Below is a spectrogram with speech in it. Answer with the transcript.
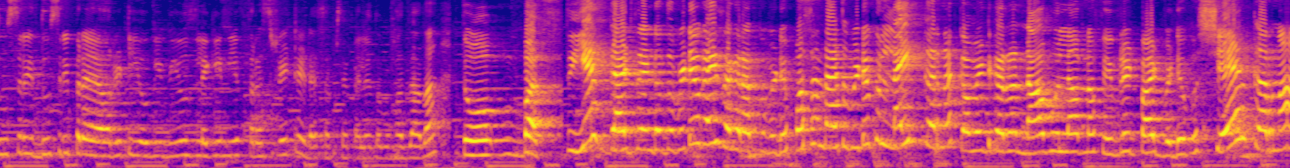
दूसरी दूसरी प्रायोरिटी होगी व्यूज़ लेकिन ये फ्रस्ट्रेटेड है सबसे पहले तो बहुत ज़्यादा। तो बस। तो yes that's end of the video guys अगर आपको वीडियो पसंद आए तो वीडियो को लाइक करना कमेंट करना ना भूलना अपना फेवरेट पार्ट वीडियो को शेयर करना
